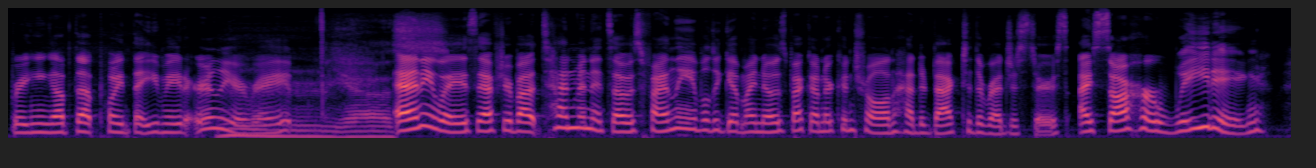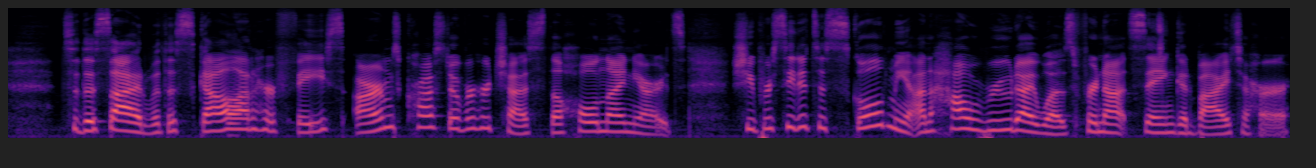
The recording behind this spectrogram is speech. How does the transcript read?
bringing up that point that you made earlier, right? Mm, yes. Anyways, after about 10 minutes, I was finally able to get my nose back under control and headed back to the registers. I saw her waiting to the side with a scowl on her face, arms crossed over her chest, the whole nine yards. She proceeded to scold me on how rude I was for not saying goodbye to her.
